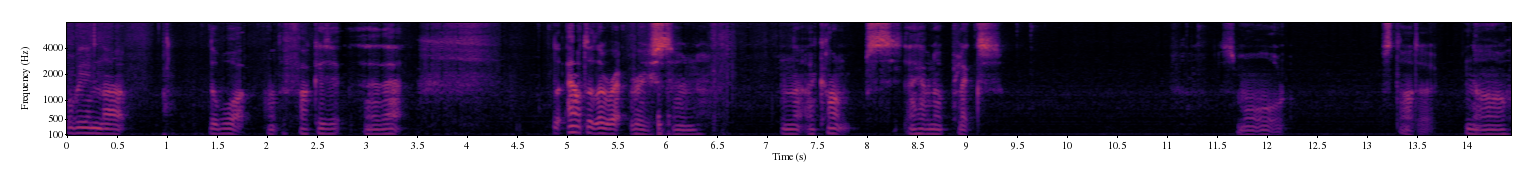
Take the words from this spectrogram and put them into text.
We'll be in the, the what? What the fuck is it? Uh, that. Out of the rat race soon. No, I can't, I have no plex. Small. Starter. No.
